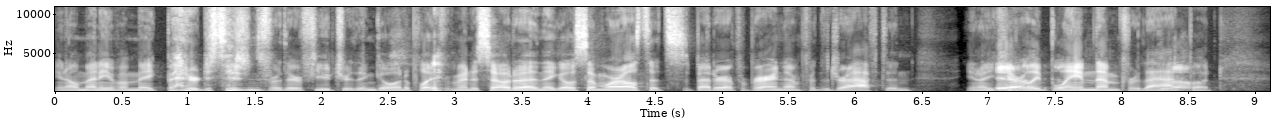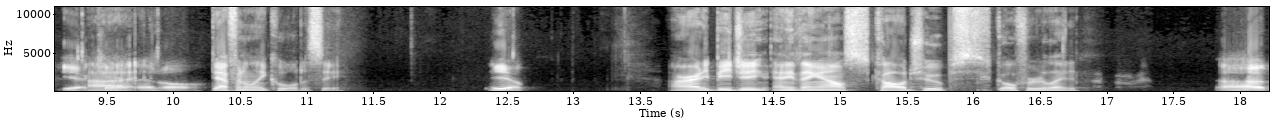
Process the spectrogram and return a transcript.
you know, many of them make better decisions for their future than going to play for Minnesota, and they go somewhere else that's better at preparing them for the draft. And you know, you Yeah. can't really blame them for that, No. but Yeah, can't Uh, at all. definitely cool to see. Yep. All righty, BG. Anything else? College hoops, Gopher related? Uh,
